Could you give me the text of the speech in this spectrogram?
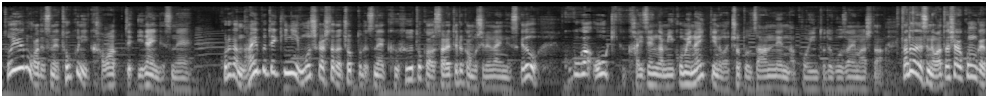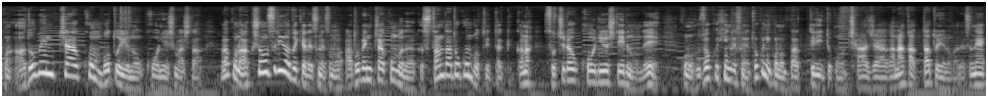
というのがですね、特に変わっていないんですね。これが内部的にもしかしたらちょっとですね、工夫とかはされてるかもしれないんですけど、ここが大きく改善が見込めないっていうのがちょっと残念なポイントでございました。ただですね、私は今回このアドベンチャーコンボというのを購入しました。まあ、このアクション3の時はですね、そのアドベンチャーコンボではなくスタンダードコンボって言ったっけかな、そちらを購入しているので、この付属品ですね、特にこのバッテリーとこのチャージャーがなかったというのがですね、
